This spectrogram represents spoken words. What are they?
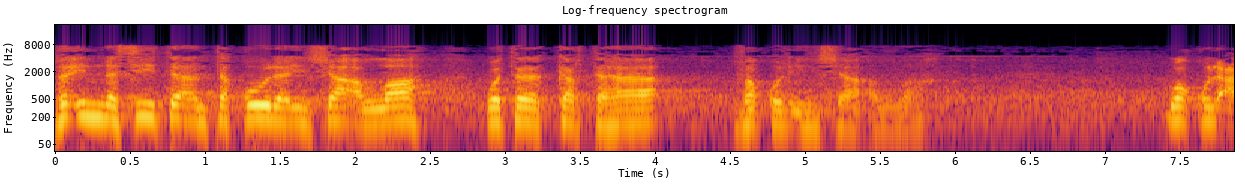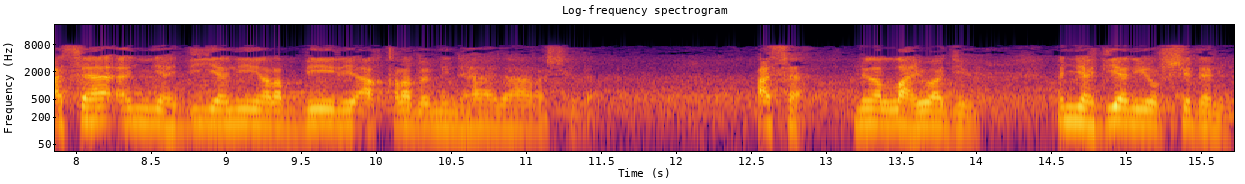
فإن نسيت أن تقول إن شاء الله وتذكرتها فقل إن شاء الله. وقل عسى أن يهديني ربي لأقرب من هذا رشدا. عسى من الله واجبه أن يهديني يرشدني.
